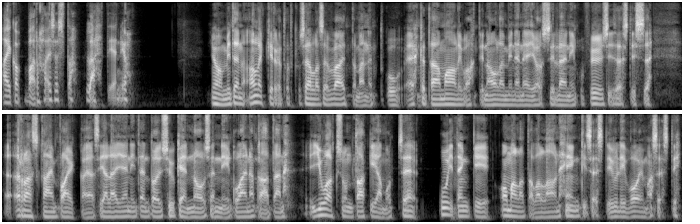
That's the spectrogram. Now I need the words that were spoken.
aika varhaisesta lähtien jo. Joo, miten allekirjoitatko sellaisen väittämän, että kun ehkä tämä maalivahtina oleminen ei ole silleen niin kuin fyysisesti se raskain paikka ja siellä ei eniten toi syke nouse niin kuin ainakaan tämän juoksun takia, mutta se kuitenkin omalla tavallaan on henkisesti ylivoimaisesti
